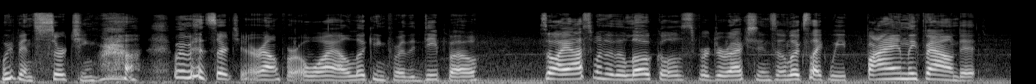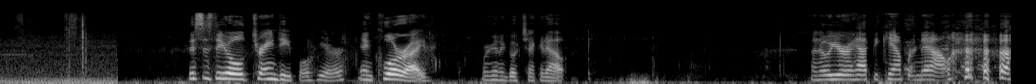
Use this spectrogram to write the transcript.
We've been searching, we've been searching around for a while looking for the depot. So I asked one of the locals for directions and it looks like we finally found it. This is the old train depot here in Chloride. We're gonna go check it out. I know you're a happy camper now.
